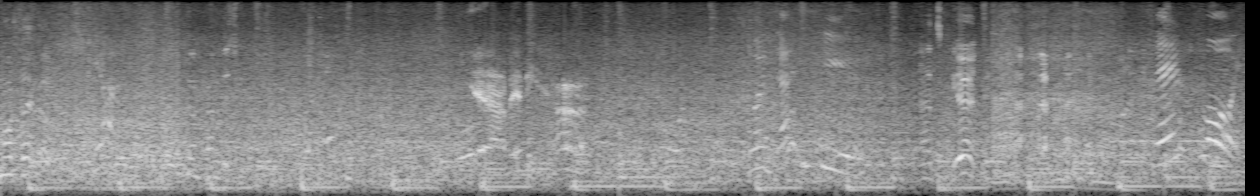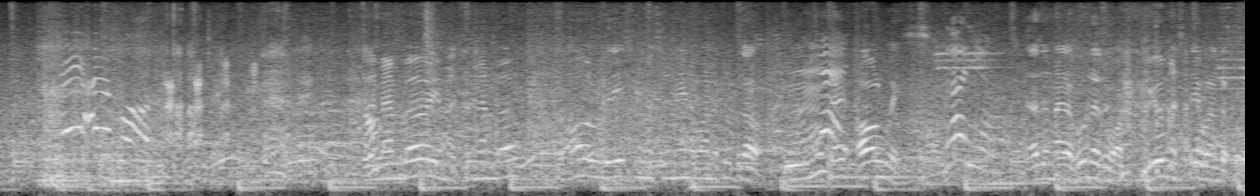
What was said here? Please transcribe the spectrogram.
motorcycle? Yeah. Come, come this way. Yeah, baby. Ah, Well, that's here. That's good. Same boy. Same other boy. Remember, you must remember, always you must remain a wonderful girl. Yeah. Always. Yeah, yeah. Doesn't matter who does what, you must stay wonderful,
